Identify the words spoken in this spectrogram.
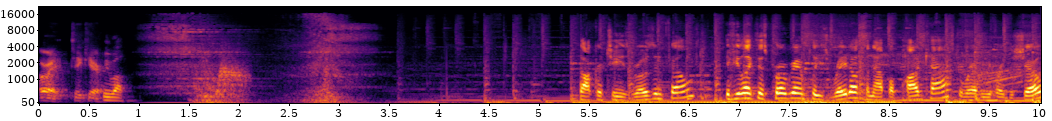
All right. Take care. Be well. Socrates Rosenfeld. If you like this program, please rate us on Apple Podcast or wherever you heard the show.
